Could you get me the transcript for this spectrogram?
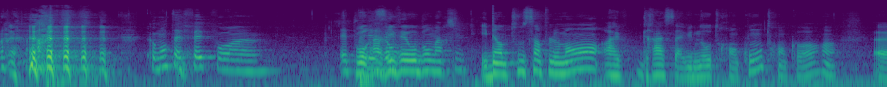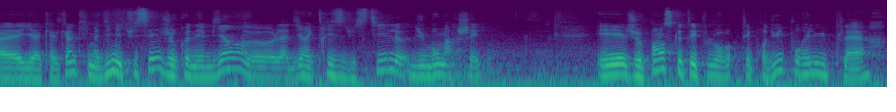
Comment tu as fait pour euh, être Pour arriver au bon marché Eh bien, tout simplement, grâce à une autre rencontre encore, euh, il y a quelqu'un qui m'a dit Mais tu sais, je connais bien la directrice du style du bon marché. Et je pense que tes, tes produits pourraient lui plaire.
